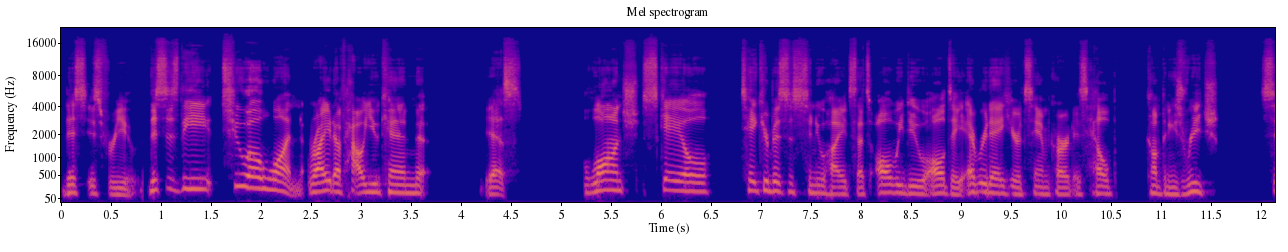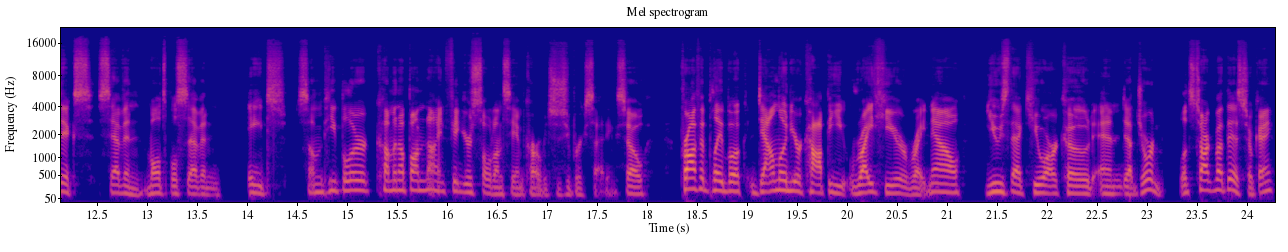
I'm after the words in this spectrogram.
this is for you. This is the 201, right, of how you can Yes. Launch, scale, take your business to new heights. That's all we do all day, every day here at Samcart is help companies reach six, seven, multiple seven, eight. Some people are coming up on nine figures sold on Samcart, which is super exciting. So, Profit Playbook, download your copy right here, right now. Use that QR code. And uh, Jordan, let's talk about this, okay?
